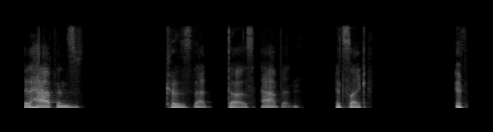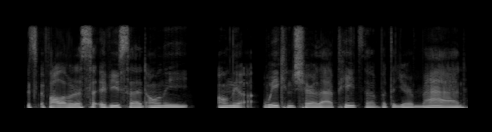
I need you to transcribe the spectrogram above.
it happens because that does happen. It's like if if all of us if you said only only uh, we can share that pizza, but that you're mad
